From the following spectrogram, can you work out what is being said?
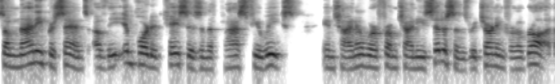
some 90% of the imported cases in the past few weeks in china were from chinese citizens returning from abroad.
